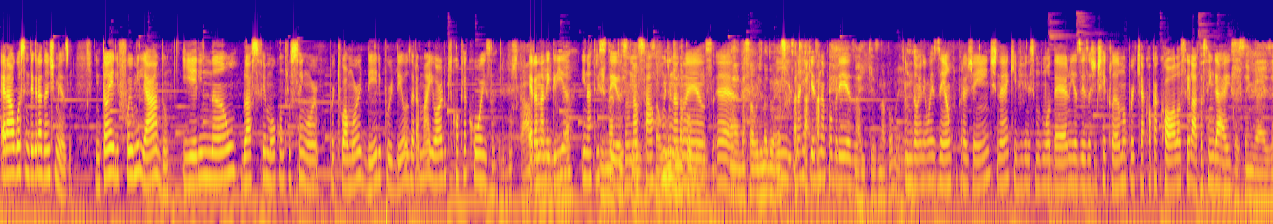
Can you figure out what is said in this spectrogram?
era algo assim degradante mesmo. Então ele foi humilhado e ele não blasfemou contra o Senhor, porque o amor dele por Deus era maior do que qualquer coisa. ele buscava. Era na o alegria né? e na E tristeza, na tristeza, saúde, e na, pobreza. doença. É. É, na saúde e na doença. Isso, na riqueza e na pobreza. na riqueza e na pobreza. Então ele é um exemplo pra gente, né, que vive nesse mundo moderno e às vezes a gente reclama porque a Coca-Cola, sei lá, tá sem gás. Tá sem gás, é.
